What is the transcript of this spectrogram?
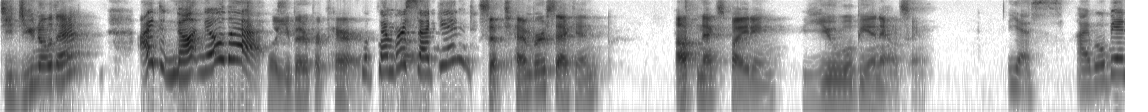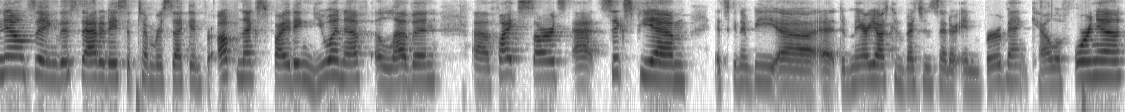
Did you know that? I did not know that. Well, you better prepare. September Uh, 2nd? September 2nd, Up Next Fighting, you will be announcing. Yes. I will be announcing this Saturday, September 2nd, for Up Next Fighting UNF 11. Uh, fight starts at 6 p.m. It's going to be uh, at the Marriott Convention Center in Burbank, California.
